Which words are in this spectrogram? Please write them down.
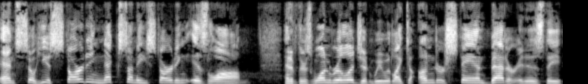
And so he is starting next Sunday, he's starting Islam. And if there's one religion we would like to understand better, it is the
